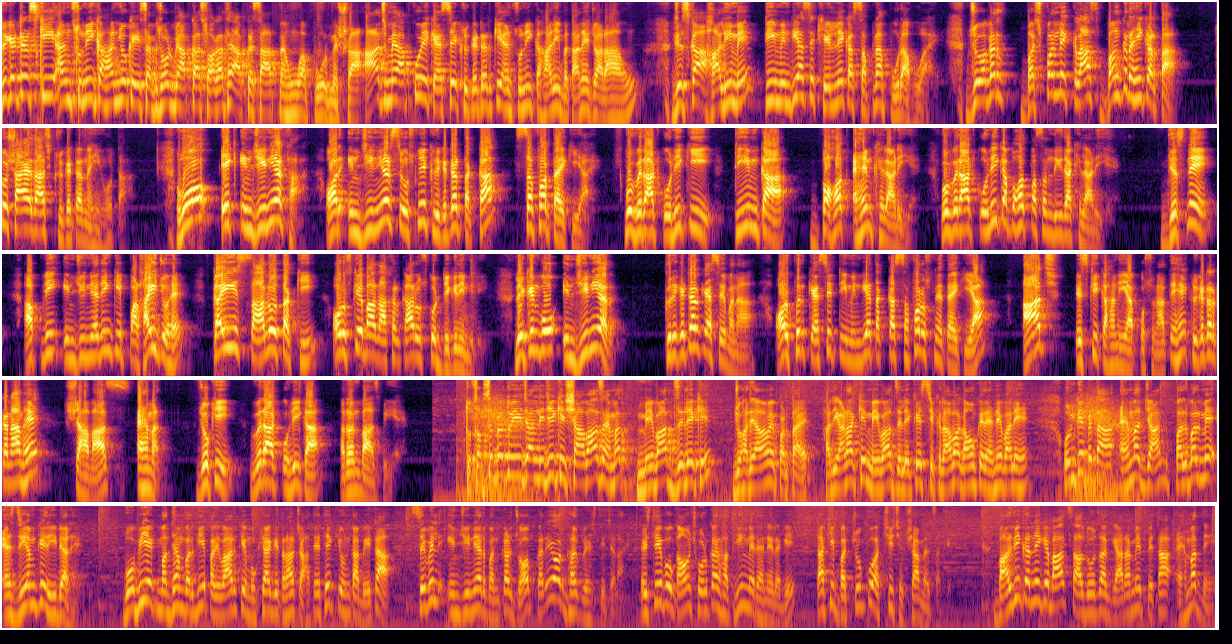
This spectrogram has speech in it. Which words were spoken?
Cricketers की अनसुनी कहानियों के इस एपिसोड में आपका स्वागत है। आपके साथ मैं हूँ अपूर्व मिश्रा। आज मैं आपको एक ऐसे क्रिकेटर की अनसुनी कहानी बताने जा रहा हूँ, जिसका हाल ही में टीम इंडिया से खेलने का सपना पूरा हुआ है। जो अगर बचपन में क्लास बंक नहीं करता तो शायद आज क्रिकेटर नहीं होता। वो एक इंजीनियर था और इंजीनियर से उसने क्रिकेटर तक का सफ़र तय किया है। वो विराट कोहली की टीम का बहुत अहम खिलाड़ी है। वो विराट कोहली का बहुत पसंदीदा खिलाड़ी है। जिसने अपनी इंजीनियरिंग की पढ़ाई जो है कई सालों तक की और उसके बाद आखिरकार उसको डिग्री मिली। लेकिन वो इंजीनियर, क्रिकेटर कैसे बना और फिर कैसे टीम इंडिया तक का सफ़र उसने तय किया, आज इसकी कहानी आपको सुनाते हैं। क्रिकेटर का नाम है शाहबाज अहमद, जो कि विराट कोहली का रनबाज भी है। तो सबसे पहले तो ये जान लीजिए कि शाहबाज अहमद मेवात ज़िले के, जो हरियाणा में पड़ता है, हरियाणा के मेवात ज़िले के सिकरावा गाँव के रहने वाले हैं। उनके पिता अहमद जान पलवल में एसडीएम के लीडर हैं। वो भी एक मध्यम वर्गीय परिवार के मुखिया की तरह चाहते थे कि उनका बेटा सिविल इंजीनियर बनकर जॉब करे और घर गृहस्थी चलाए। इसलिए वो गाँव छोड़कर हथीन में रहने लगे ताकि बच्चों को अच्छी शिक्षा मिल सके। बारहवीं करने के बाद साल 2011 में पिता अहमद ने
